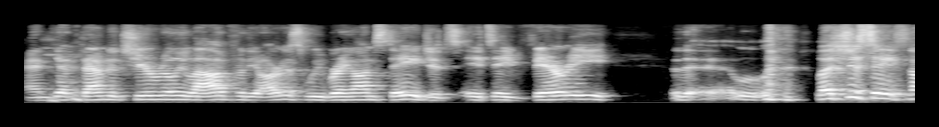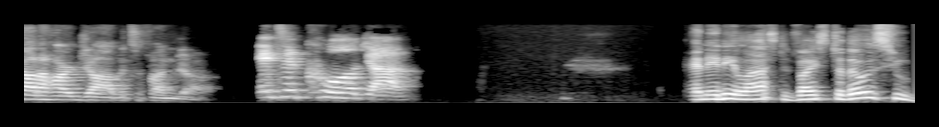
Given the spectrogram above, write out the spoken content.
and get them to cheer really loud for the artists we bring on stage. It's it's a very let's just say it's not a hard job; it's a fun job. It's a cool job. And any last advice to those who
